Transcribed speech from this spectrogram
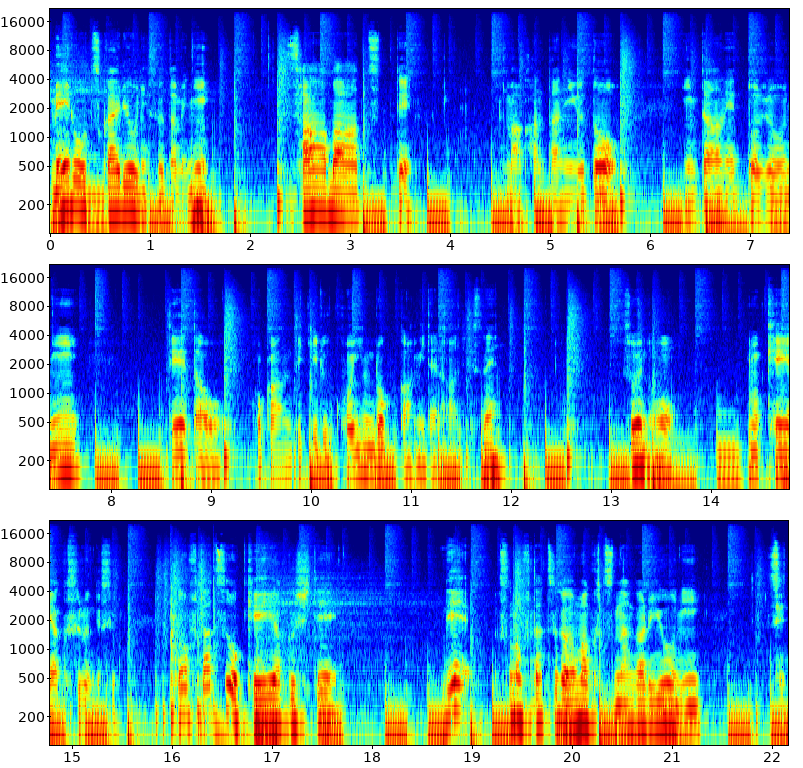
メールを使えるようにするためにサーバーっつってまあ簡単に言うとインターネット上にデータを保管できるコインロッカーみたいな感じですね。そういうのを契約するんですよ。この2つを契約してでその2つがうまくつながるように設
